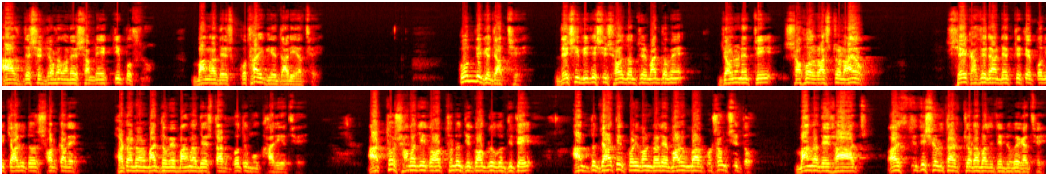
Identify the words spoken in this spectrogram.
আজ দেশের জনগণের সামনে একটি প্রশ্ন, বাংলাদেশ কোথায় গিয়ে দাঁড়িয়ে আছে? কোন দিকে যাচ্ছে? দেশি বিদেশি ষড়যন্ত্রের মাধ্যমে জননেত্রী, সফল রাষ্ট্রনায়ক শেখ হাসিনার নেতৃত্বে পরিচালিত সরকারের হটানোর মাধ্যমে বাংলাদেশ তার গতিমুখ হারিয়েছে। আর্থ সামাজিক অর্থনৈতিক অগ্রগতিতে আন্তর্জাতিক পরিমণ্ডলে বারংবার প্রশংসিত বাংলাদেশ আজ অস্থিতিশীলতার চোরাবালিতে ডুবে গেছে।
